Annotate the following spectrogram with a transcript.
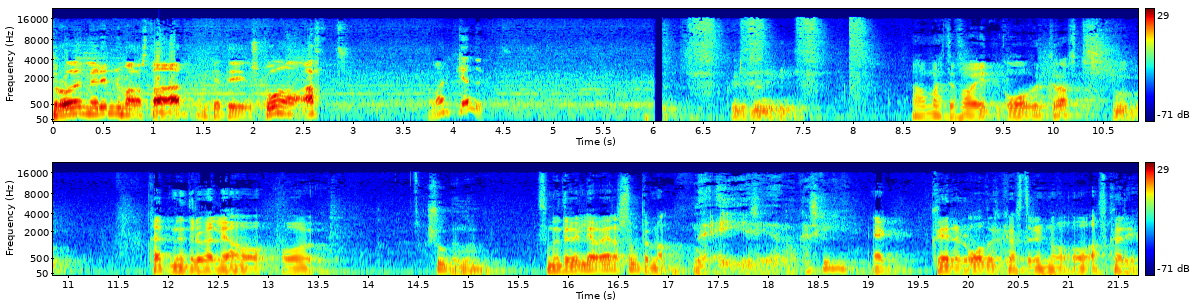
tróðið mér inn um alla staðar, ég geti skoðað á allt. Það væri geður. þá mætti fá einn ofurkraft hvern myndir þú velja og, og Súbumann? Þú myndir vilja vera Superman Nei, ég sé það nú kannski ekki. eh, hver er ofurkrafturinn og, og af hverju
